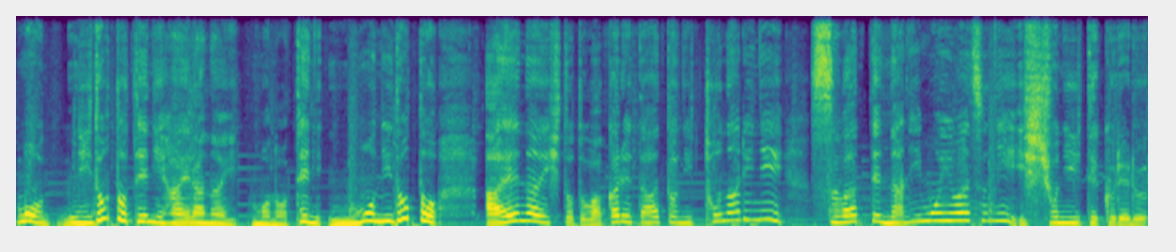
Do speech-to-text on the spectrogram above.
もう二度と手に入らないもの手にもう二度と会えない人と別れた後に隣に座って何も言わずに一緒にいてくれる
